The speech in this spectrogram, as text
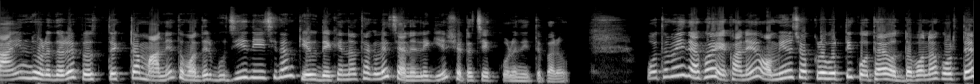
লাইন ধরে ধরে প্রত্যেকটা মানে তোমাদের বুঝিয়ে দিয়েছিলাম। কেউ দেখে না থাকলে চ্যানেলে গিয়ে সেটা চেক করে নিতে পারো। প্রথমেই দেখো, এখানে অমিয় চক্রবর্তী কোথায় অধ্যাপনা করতেন?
